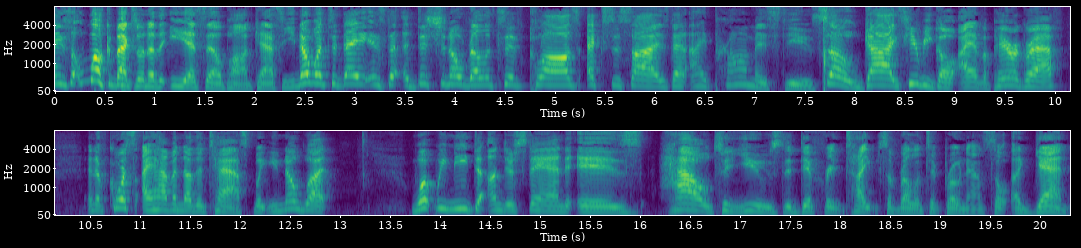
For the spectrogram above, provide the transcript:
guys? Welcome back to another ESL podcast. You know what? Today is the additional relative clause exercise that I promised you. So, guys, here we go. I have a paragraph, and of course, I have another task. But you know what? What we need to understand is how to use the different types of relative pronouns. So, again,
